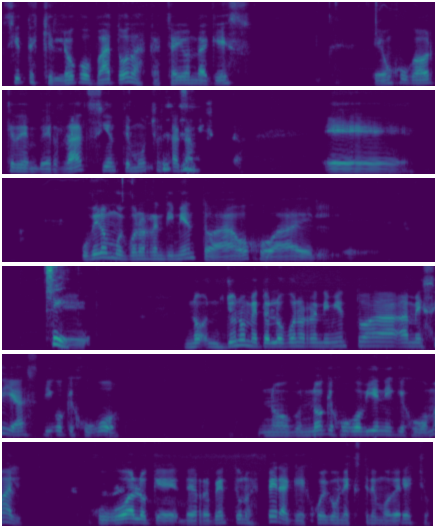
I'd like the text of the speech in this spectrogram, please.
sientes que el loco va a todas, ¿cachai? Onda que es, es un jugador que de verdad siente mucho esta camiseta. Eh, hubieron muy buenos rendimientos, ah, ojo, ah, el, eh, Sí, eh, no, yo no meto en los buenos rendimientos a, a Mesías, digo que jugó. No, no que jugó bien y que jugó mal. jugó a lo que de repente uno espera que juegue un extremo derecho.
